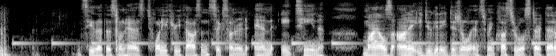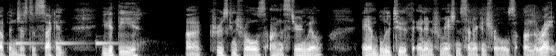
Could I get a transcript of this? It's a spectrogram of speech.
You can see that this one has 23,618 miles on it. You do get a digital instrument cluster. We'll start that up in just a second. You get the uh, cruise controls on the steering wheel and Bluetooth and information center controls on the right.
